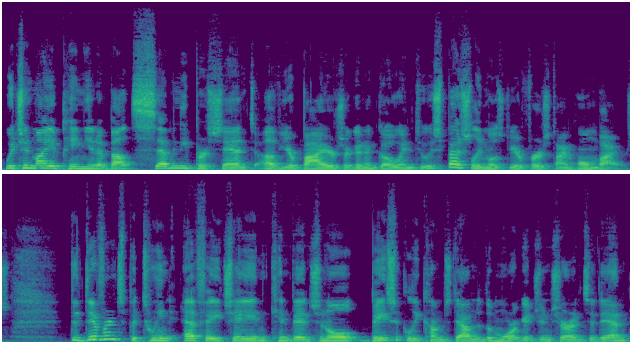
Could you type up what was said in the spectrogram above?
which, in my opinion, about 70% of your buyers are going to go into, especially most of your first time home buyers. The difference between FHA and conventional basically comes down to the mortgage insurance at end.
